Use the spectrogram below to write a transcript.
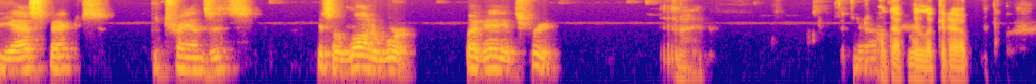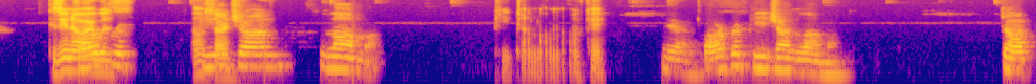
the aspects, the transits. It's a lot of work, but hey, it's free. Right. Yeah. I'll definitely look it up. Because you know I was. Oh, sorry. John Lama. Pijan Lama. Okay. Yeah, Barbara Pijan Lama. Dot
